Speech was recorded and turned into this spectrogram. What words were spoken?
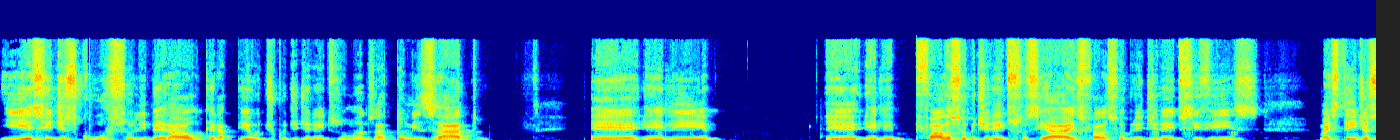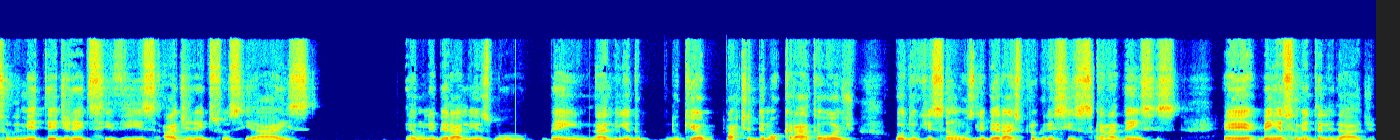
E esse discurso liberal terapêutico de direitos humanos atomizado, é, ele é, ele fala sobre direitos sociais, fala sobre direitos civis, mas tende a submeter direitos civis a direitos sociais é um liberalismo bem na linha do, do que é o Partido Democrata hoje, ou do que são os liberais progressistas canadenses, é bem essa mentalidade.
